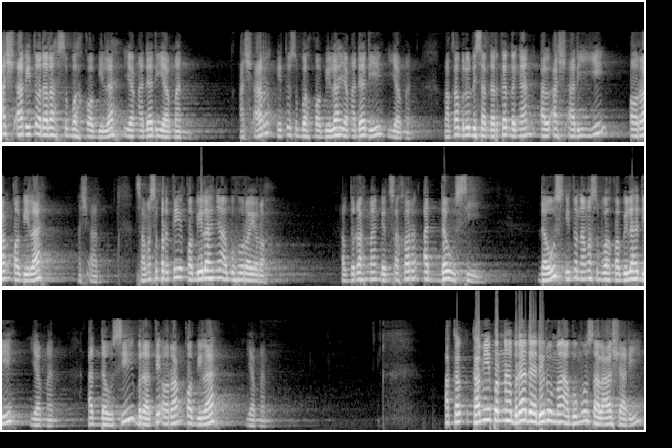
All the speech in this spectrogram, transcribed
Ash'ar itu adalah sebuah kabilah yang ada di Yaman. Ash'ar itu sebuah kabilah yang ada di Yaman. Maka beliau disandarkan dengan Al-Ash'ari, orang kabilah Ash'ar. Sama seperti kabilahnya Abu Hurairah. Abdurrahman bin Sakhar Ad-Dausi. Daus itu nama sebuah kabilah di Yaman. Ad-Dausi berarti orang kabilah Yaman. Kami pernah berada di rumah Abu Musa al-Ashari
